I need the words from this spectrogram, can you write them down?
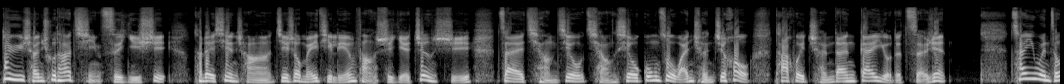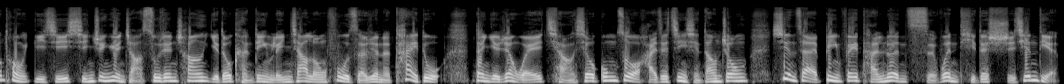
对于传出他请辞一事，他在现场接受媒体联访时也证实，在抢救抢修工作完成之后，他会承担该有的责任。蔡英文总统以及行政院长苏贞昌也都肯定林佳龙负责任的态度，但也认为抢修工作还在进行当中，现在并非谈论此问题的时间点。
